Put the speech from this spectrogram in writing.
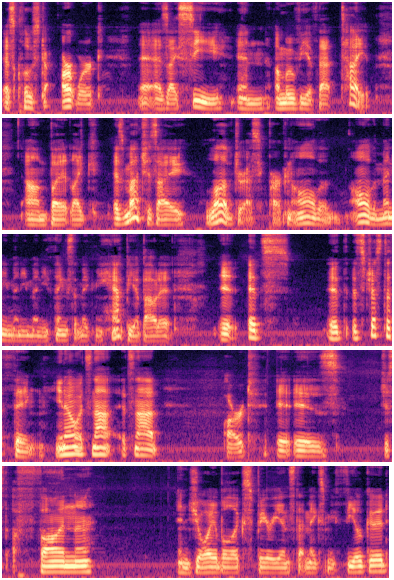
as close to artwork as I see in a movie of that type. Um, but like, as much as I love Jurassic Park and all the all the many many many things that make me happy about it, it it's it, it's just a thing, you know. It's not it's not art. It is just a fun, enjoyable experience that makes me feel good.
